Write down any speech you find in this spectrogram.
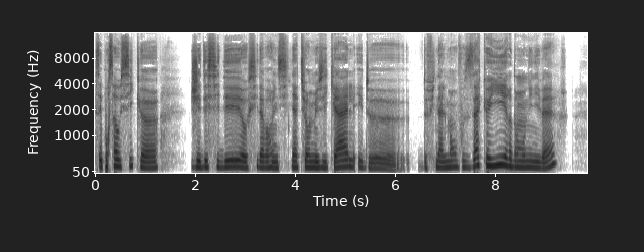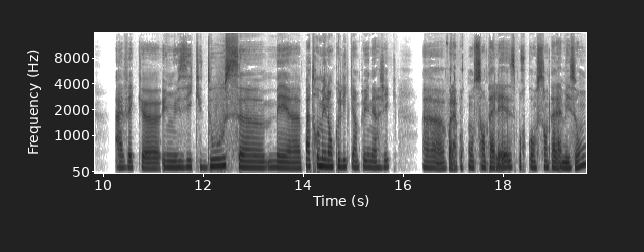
C'est pour ça aussi que j'ai décidé aussi d'avoir une signature musicale et de, de finalement vous accueillir dans mon univers avec euh, une musique douce, euh, mais euh, pas trop mélancolique, un peu énergique. Voilà, pour qu'on se sente à l'aise, pour qu'on se sente à la maison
